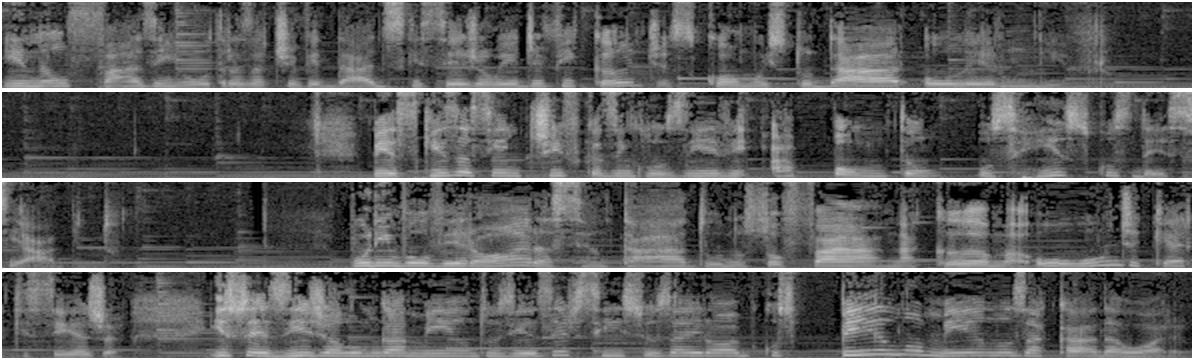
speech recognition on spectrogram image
e não fazem outras atividades que sejam edificantes, como estudar ou ler um livro. Pesquisas científicas, inclusive, apontam os riscos desse hábito. Por envolver horas sentado no sofá, na cama ou onde quer que seja, isso exige alongamentos e exercícios aeróbicos pelo menos a cada hora,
